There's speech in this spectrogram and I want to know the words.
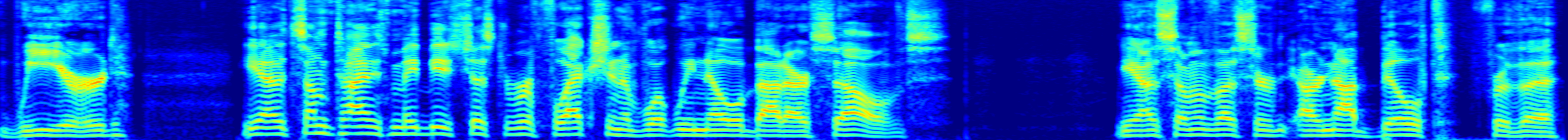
weird. You know, sometimes maybe it's just a reflection of what we know about ourselves. You know, some of us are, are not built for the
